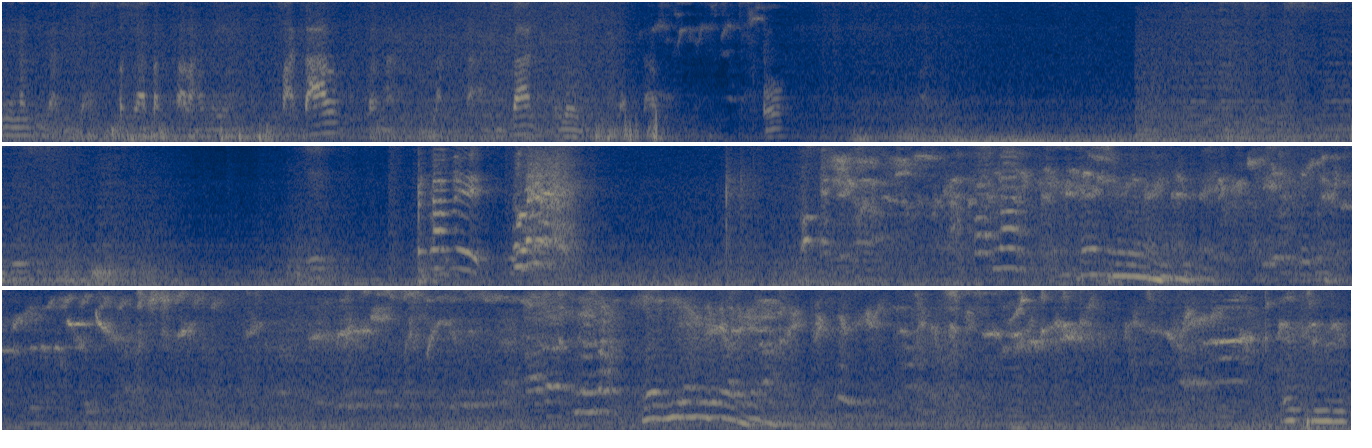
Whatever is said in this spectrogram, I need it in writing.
jawabannya nanti nggak bisa. Apa kesalahannya yang fatal karena dilakukan. Bukan belum dikasih tahu. Oh. Kami, bukan. Oke. It's easy.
